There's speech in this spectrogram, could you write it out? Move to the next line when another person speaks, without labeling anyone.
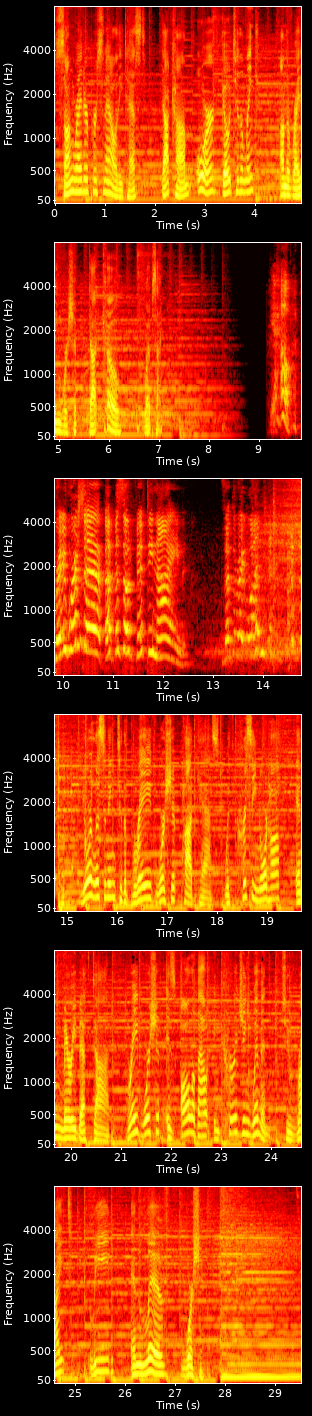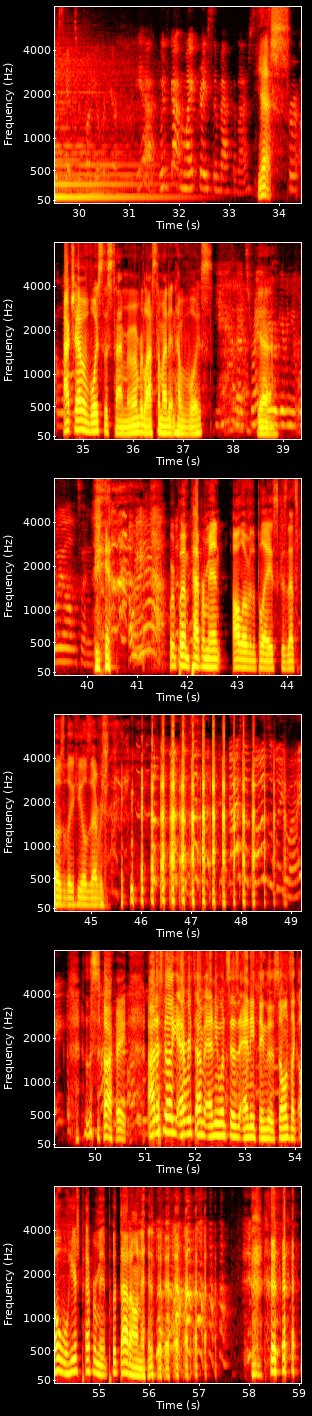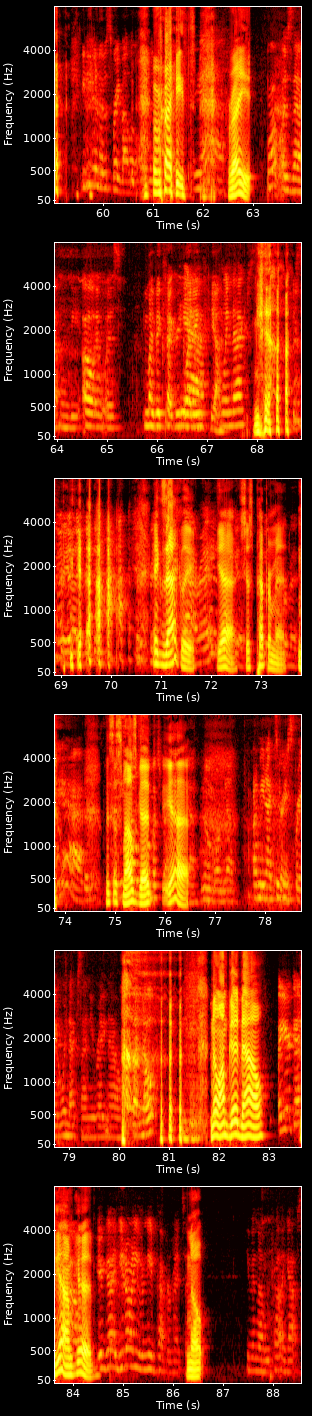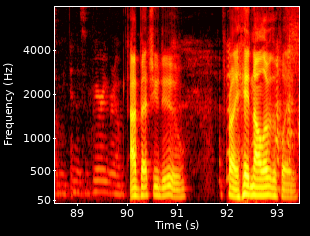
songwriterpersonalitytest.com or go to the link on the writingworship.co website.
Oh, Brave Worship, episode 59. Is that the right one?
You're listening to the Brave Worship Podcast with Krissy Nordhoff and Mary Beth Dodd. Brave Worship is all about encouraging women to write, lead, and live worship.
Grayson back with us.
Yes.
For a little-
Actually, I have a voice this time. Remember last time I didn't have a voice?
Yeah, that's right.
Yeah.
We were giving you oils and
Yeah.
Oh, yeah.
We're
That's
putting
right.
peppermint all over the place because that supposedly heals everything.
not supposedly, Mike.
Sorry. I just feel like every time anyone says anything, that someone's like, oh, well, here's peppermint. Put that on it.
You need another spray bottle.
right.
Yeah.
Right.
What was that movie? Oh, it was
My big fat Greek
yeah,
wedding. Yeah.
Windex.
Yeah.
Just spray it on everything.
exactly.
Yeah, right.
Yeah.
good.
It's just peppermint.
Peppermint.
Yeah.
At least it
It
smells
so
good.
much better.
Yeah.
No ammonia.
I mean, I could be
great.
spraying Windex on you right now, but nope.
No, I'm good now.
Oh, you're good.
Yeah, I'm
now.
good.
You're good. You don't even need peppermint. To
Nope.
Even though we probably got some in this very room.
I bet you do. It's probably hidden all over the place.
